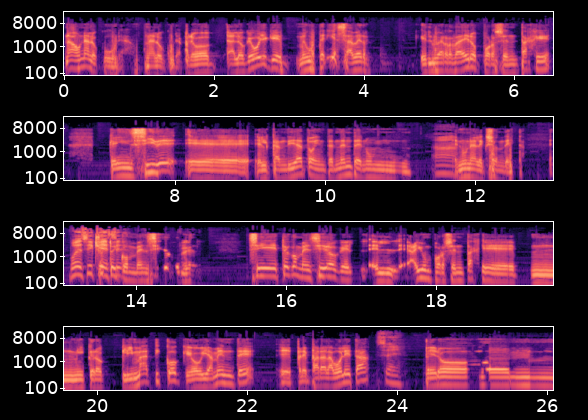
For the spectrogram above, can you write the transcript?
no, una locura, una locura. Pero a lo que voy es que me gustaría saber el verdadero porcentaje que incide eh, el candidato a intendente en un ah. en una elección de esta. Yo que estoy convencido que, sí, estoy convencido que hay un porcentaje mm, microclimático que obviamente eh, prepara la boleta. Pero mm,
